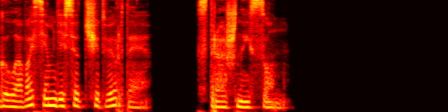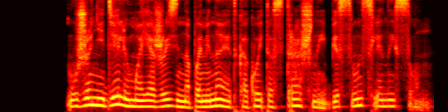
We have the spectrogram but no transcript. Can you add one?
Глава 74. Страшный сон. Уже неделю моя жизнь напоминает какой-то страшный, бессмысленный сон.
